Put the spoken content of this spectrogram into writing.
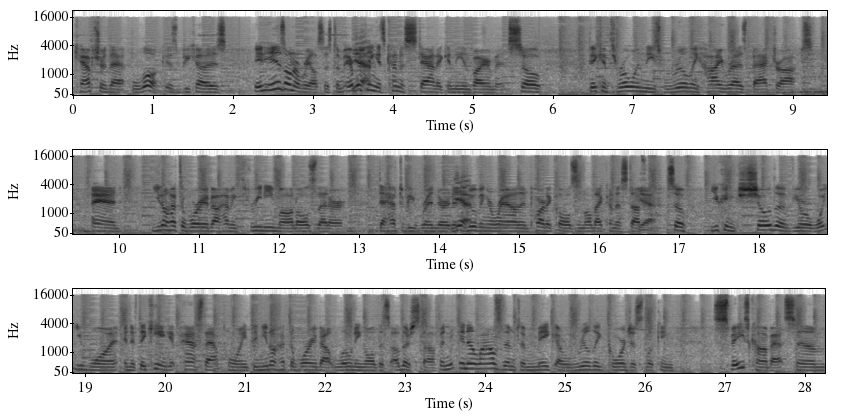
capture that look is because it is on a rail system. Everything Yeah. is kind of static in the environment, so they can throw in these really high res backdrops, and you don't have to worry about having 3D models that are that have to be rendered and Yeah. moving around and particles and all that kind of stuff. Yeah. So you can show the viewer what you want, and if they can't get past that point, then you don't have to worry about loading all this other stuff. And, and it allows them to make a really gorgeous looking space combat sim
